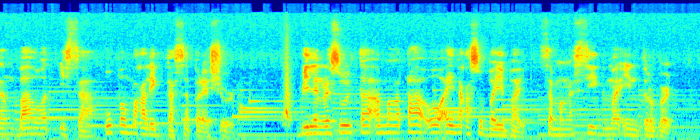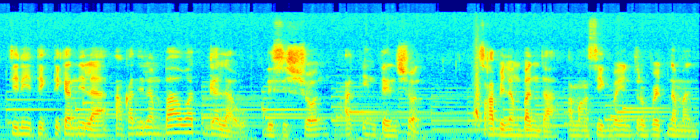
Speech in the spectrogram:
ng bawat isa upang makaligtas sa pressure. Bilang resulta, ang mga tao ay nakasubaybay sa mga Sigma introvert. Tinitiktikan nila ang kanilang bawat galaw, desisyon at intensyon. Sa kabilang banda, ang mga Sigma introvert naman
